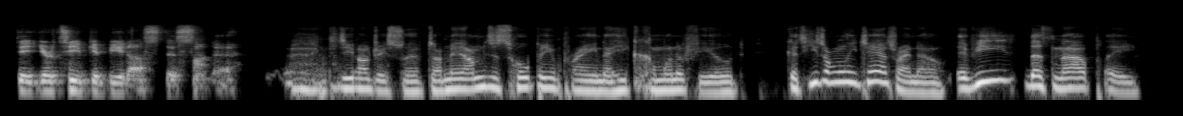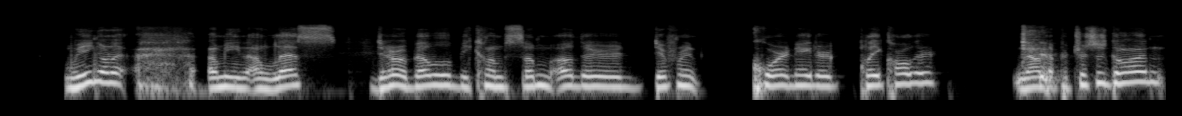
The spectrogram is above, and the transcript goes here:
that your team can beat us this Sunday? D'Andre Swift. I mean, I'm just hoping, and praying that he could come on the field because he's our only chance right now. If he does not play, we ain't gonna. I mean, unless Darrell Bevell becomes some other different coordinator, play caller. Now that Patricia's gone,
